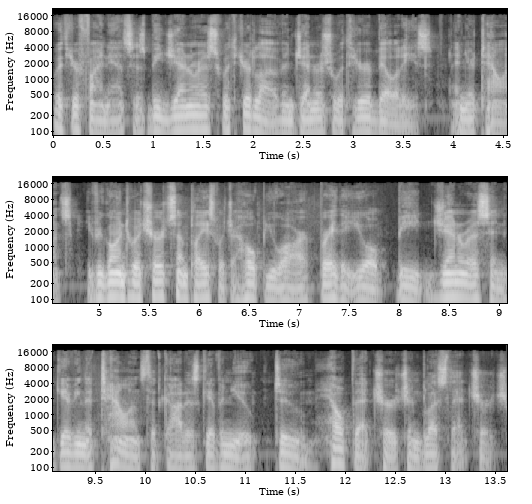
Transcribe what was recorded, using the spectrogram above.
with your finances, be generous with your love, and generous with your abilities and your talents. If you're going to a church someplace, which I hope you are, pray that you'll be generous in giving the talents that God has given you to help that church and bless that church.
